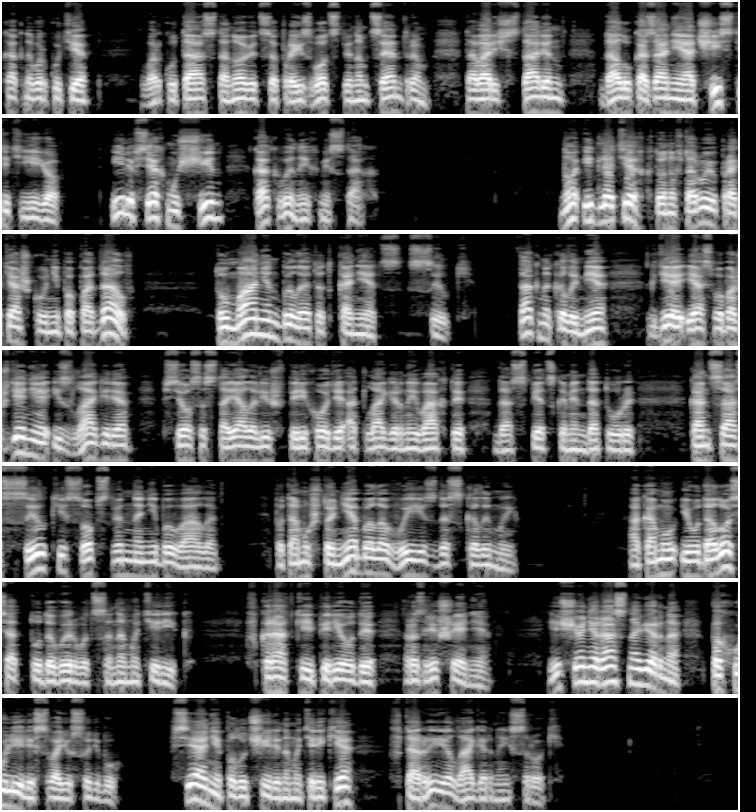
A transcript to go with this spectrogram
как на Воркуте. Воркута становится производственным центром. Товарищ Сталин дал указание очистить ее, или всех мужчин, как в иных местах. Но и для тех, кто на вторую протяжку не попадал, туманен был этот конец ссылки. Так на Колыме, где и освобождение из лагеря все состояло лишь в переходе от лагерной вахты до спецкомендатуры, конца ссылки, собственно, не бывало, потому что не было выезда с Колымы. А кому и удалось оттуда вырваться на материк в краткие периоды разрешения, еще не раз, наверное, похулили свою судьбу. Все они получили на материке вторые лагерные сроки.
